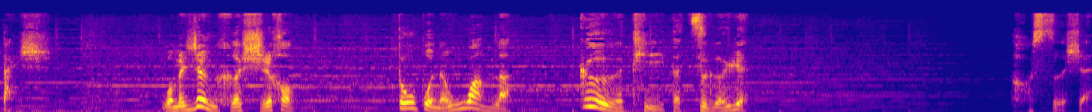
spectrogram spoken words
但是，我们任何时候。都不能忘了个体的责任。哦，死神，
